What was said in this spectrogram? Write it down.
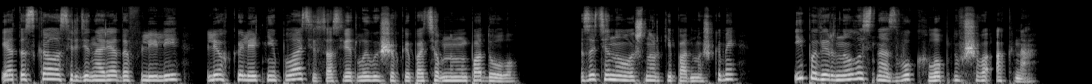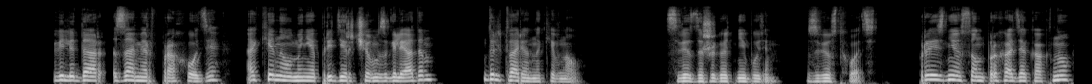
я отыскала среди нарядов Лили легкое летнее платье со светлой вышивкой по темному подолу. Затянула шнурки подмышками и повернулась на звук хлопнувшего окна. Велидар замер в проходе, окинул меня придирчивым взглядом, Удовлетворенно кивнул. «Свет зажигать не будем. Звезд хватит», – произнес он, проходя к окну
